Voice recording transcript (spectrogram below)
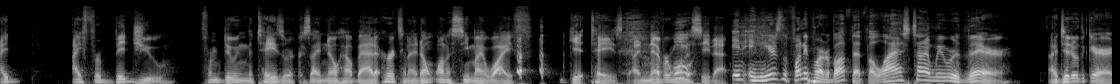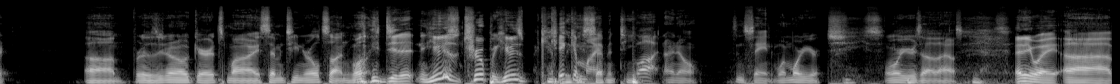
I I forbid you from doing the taser because I know how bad it hurts and I don't want to see my wife get tased. I never want to see that. And, and here's the funny part about that: the last time we were there, I did it with Garrett. Um, for those who don't know, Garrett's my 17 year old son. Well, he did it, and he was a trooper. He was kicking my 17. butt. I know it's insane. One more year. Jeez. One more year's out of the house. Anyway, uh,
